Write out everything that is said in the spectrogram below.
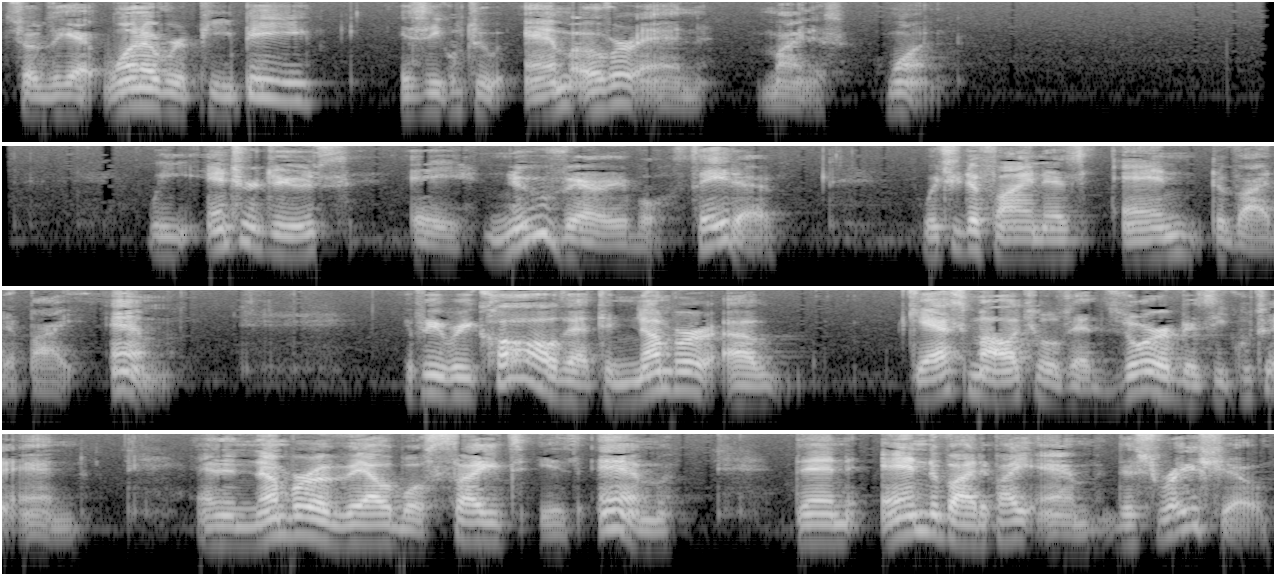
So to get 1 over PB is equal to m over n minus 1. We introduce a new variable, theta, which we define as n divided by m. If we recall that the number of gas molecules adsorbed is equal to n, and the number of available sites is m, then n divided by m, this ratio,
